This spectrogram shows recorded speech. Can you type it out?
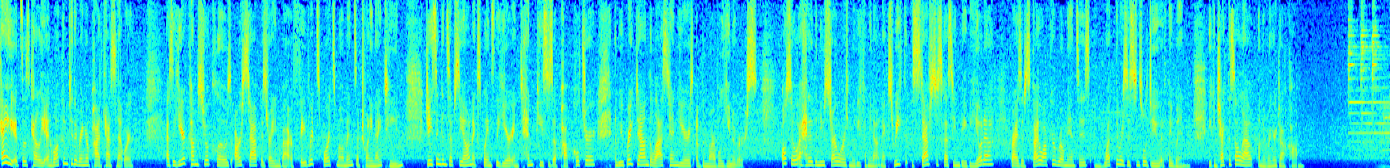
Hey, it's Liz Kelly, and welcome to the Ringer Podcast Network. As the year comes to a close, our staff is writing about our favorite sports moments of 2019. Jason Concepcion explains the year in 10 pieces of pop culture, and we break down the last 10 years of the Marvel Universe. Also, ahead of the new Star Wars movie coming out next week, the staff's discussing Baby Yoda, Rise of Skywalker romances, and what the Resistance will do if they win. You can check this all out on theringer.com.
